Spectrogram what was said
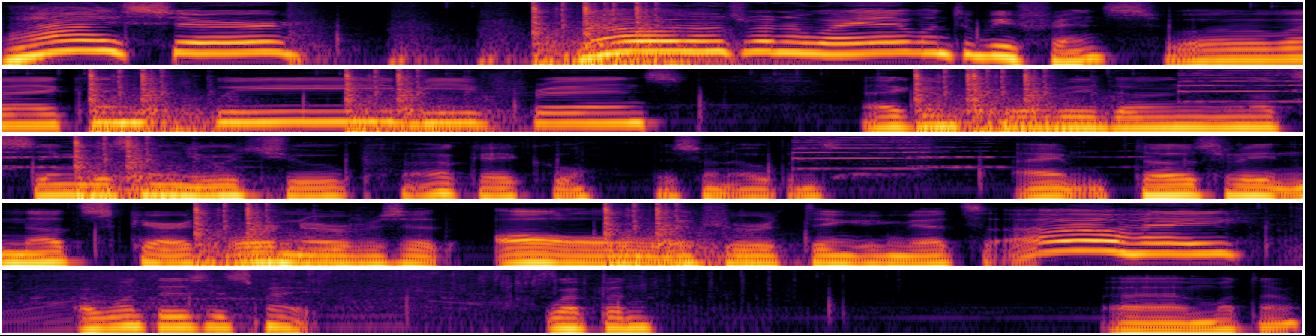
Hi, sir. No, don't run away. I want to be friends. Well, why can't we be friends? I can probably don't not sing this on YouTube. Okay, cool. This one opens. I'm totally not scared or nervous at all if you're thinking that. Oh, hey. I want this, it's my weapon. Um, what now?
